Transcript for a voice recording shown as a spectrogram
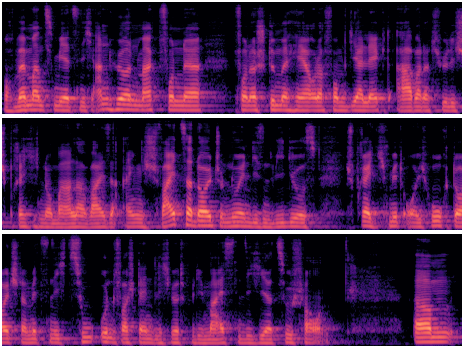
auch wenn man es mir jetzt nicht anhören mag von der, von der Stimme her oder vom Dialekt. Aber natürlich spreche ich normalerweise eigentlich Schweizerdeutsch und nur in diesen Videos spreche ich mit euch Hochdeutsch, damit es nicht zu unverständlich wird für die meisten, die hier zuschauen. Ähm,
